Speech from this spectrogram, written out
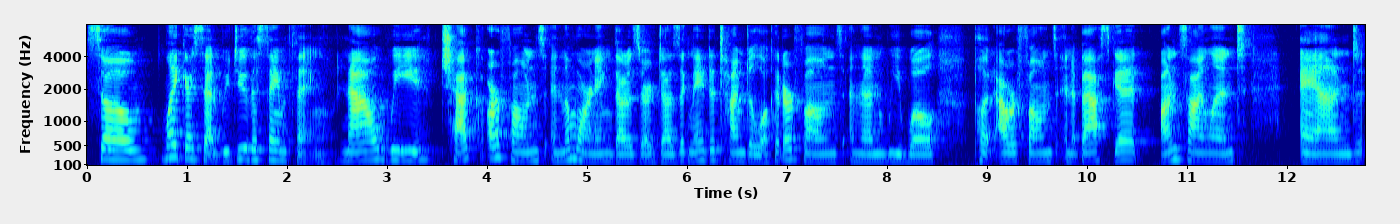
So, like I said, we do the same thing. Now we check our phones in the morning. That is our designated time to look at our phones. And then we will put our phones in a basket on silent and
